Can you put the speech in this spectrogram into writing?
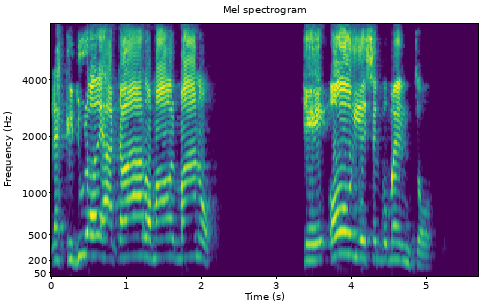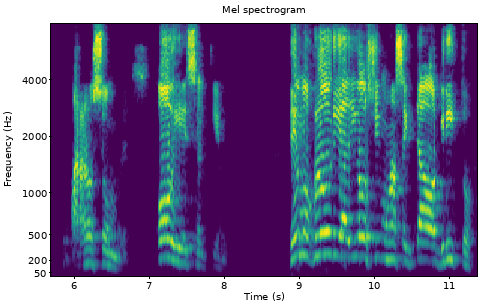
La escritura deja claro, amado hermano, que hoy es el momento para los hombres. Hoy es el tiempo. Demos gloria a Dios si hemos aceptado a Cristo.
